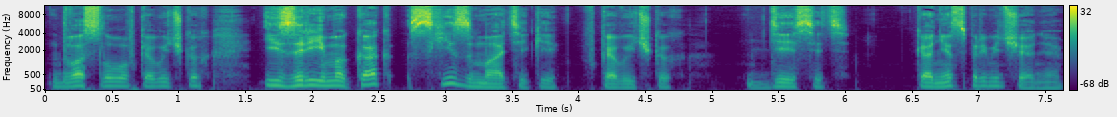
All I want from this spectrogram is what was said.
два слова в кавычках, из Рима как схизматики в кавычках, 10. Конец примечания.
